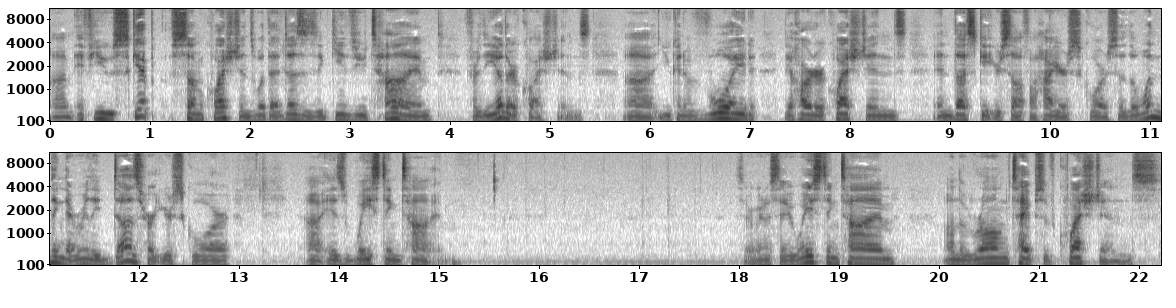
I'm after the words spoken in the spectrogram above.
Um, if you skip some questions, what that does is it gives you time for the other questions. Uh, you can avoid the harder questions and thus get yourself a higher score. So, the one thing that really does hurt your score uh, is wasting time. So we're going to say wasting time on the wrong types of questions.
